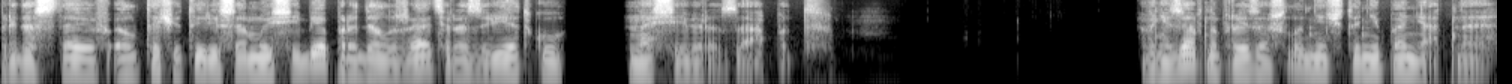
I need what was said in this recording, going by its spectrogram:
предоставив ЛТ-4 самой себе, продолжать разведку на северо-запад. Внезапно произошло нечто непонятное.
